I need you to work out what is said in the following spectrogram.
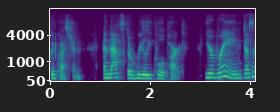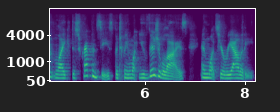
Good question. And that's the really cool part. Your brain doesn't like discrepancies between what you visualize and what's your reality.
